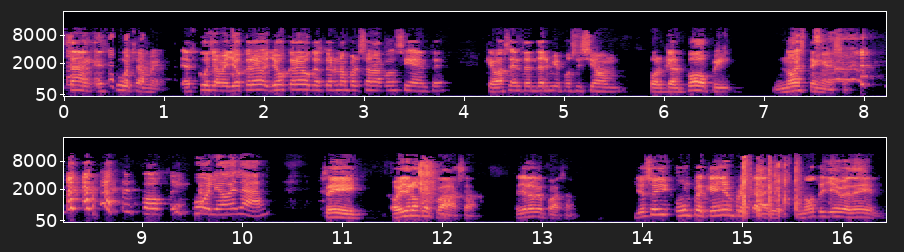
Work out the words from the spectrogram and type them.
San, escúchame, escúchame. Yo creo, yo creo que tú eres una persona consciente que vas a entender mi posición porque el popi no está en eso. El popi. Julio, ¿verdad? Sí, oye lo que pasa. Oye lo que pasa. Yo soy un pequeño empresario, no te lleve de él.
